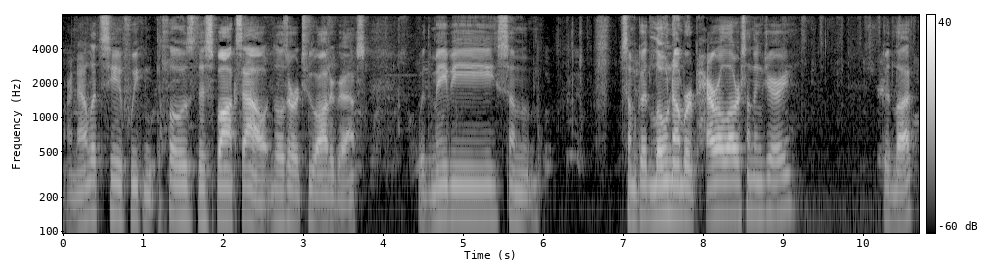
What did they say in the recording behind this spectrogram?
All right, now let's see if we can close this box out. Those are our two autographs with maybe some some good low numbered parallel or something, Jerry. Good luck.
